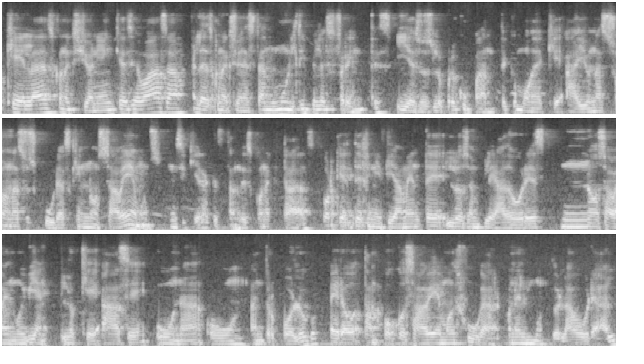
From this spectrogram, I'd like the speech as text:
¿Por qué la desconexión y en qué se basa? La desconexión está en múltiples frentes y eso es lo preocupante, como de que hay unas zonas oscuras que no sabemos ni siquiera que están desconectadas, porque definitivamente los empleadores no saben muy bien lo que hace una o un antropólogo, pero tampoco sabemos jugar con el mundo laboral,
